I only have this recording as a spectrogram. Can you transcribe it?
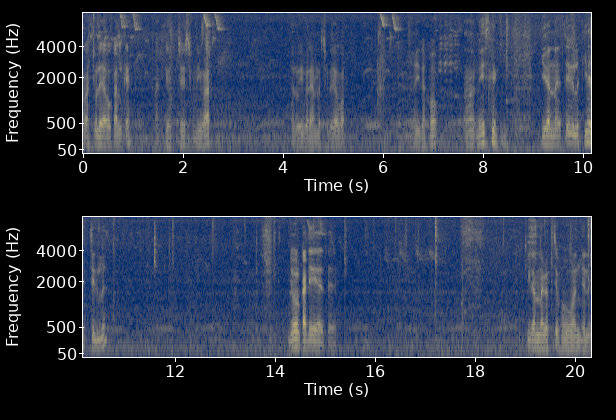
আবার চলে যাব কালকে। আজকে হচ্ছে শনিবার। রবিবারে আমরা চলে যাব। এই দেখো নিস নাকি? কী রান্না হচ্ছে এগুলো? কী হচ্ছে এগুলো? জোর কাটিয়ে গেছে। কি রান্না করছে ভগবান জানে?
